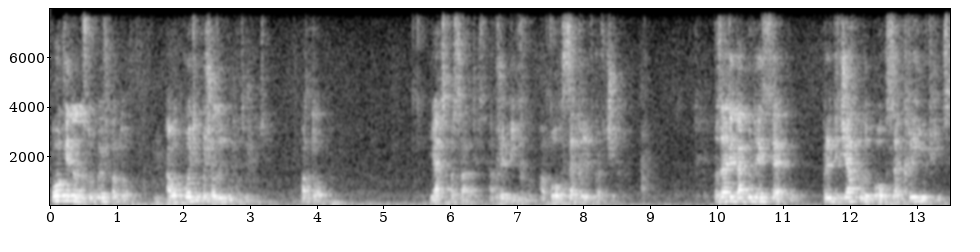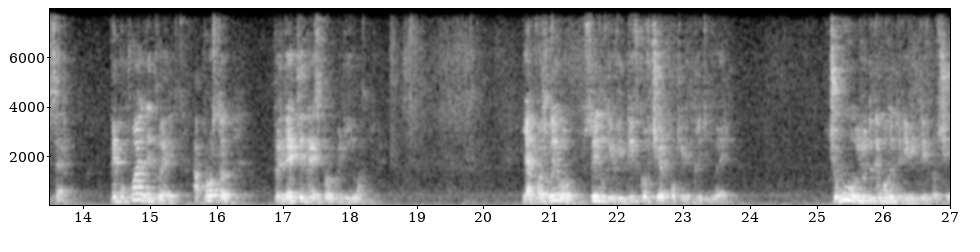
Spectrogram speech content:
поки не наступив потоп. А от потім почали думати люди. Потоп. Як спасатись? А вже пізно. А Бог закрив ковчег. Ви знаєте, так буде і з церкви. Прийде час, коли Бог закриє вхід в церкву. Не буквальні двері, а просто прийде кінець проповіді Івангелія. Як важливо встигнути війти в ковчег, поки відкриті двері. Чому люди не могли тоді війти в ковчег?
